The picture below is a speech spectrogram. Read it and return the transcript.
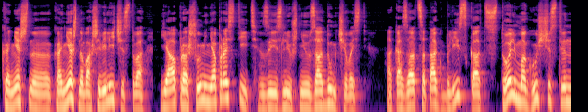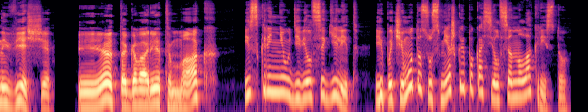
«Конечно, конечно, Ваше Величество, я прошу меня простить за излишнюю задумчивость. Оказаться так близко от столь могущественной вещи. И это говорит маг?» Искренне удивился Гелит и почему-то с усмешкой покосился на Лакристу.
